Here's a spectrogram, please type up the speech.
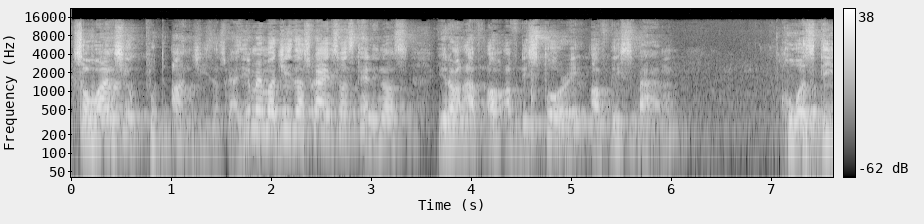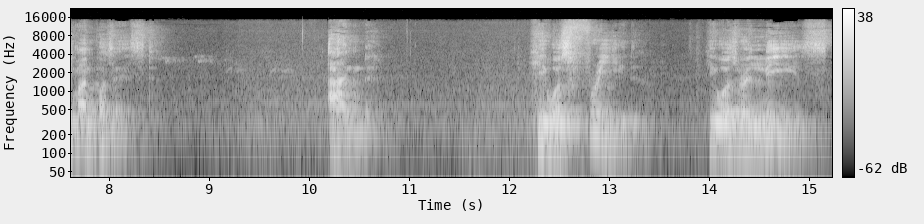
So once you put on Jesus Christ, you remember Jesus Christ was telling us, you know, of, of, of the story of this man who was demon possessed. And he was freed, he was released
